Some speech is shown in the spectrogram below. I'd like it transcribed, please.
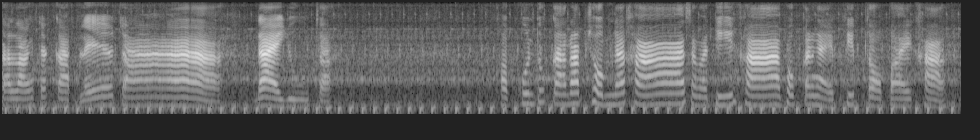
กำลังจะกลับแล้วจ้า ได้อยู่จ้ะขอบคุณทุ การรับชมนะคะ สวัสดีค่ะ พบกันใหม่คลิปต่อไปค่ะ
